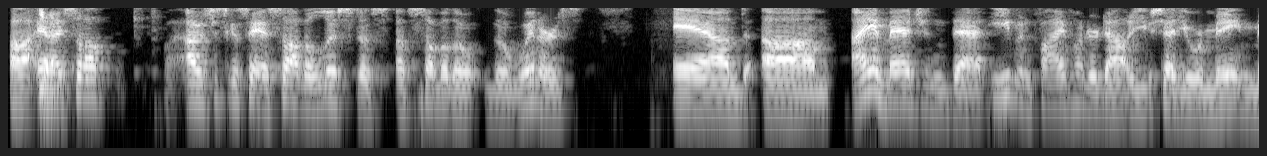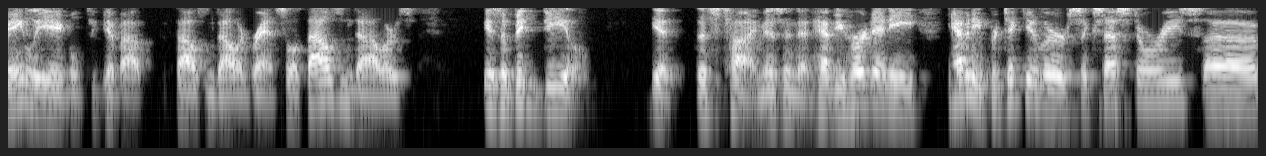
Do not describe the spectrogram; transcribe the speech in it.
Uh, and yeah. I saw, I was just going to say, I saw the list of, of some of the, the winners and um, I imagine that even five hundred dollars. You said you were mainly able to give out thousand dollar grants, so thousand dollars is a big deal at this time, isn't it? Have you heard any? You have any particular success stories uh,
